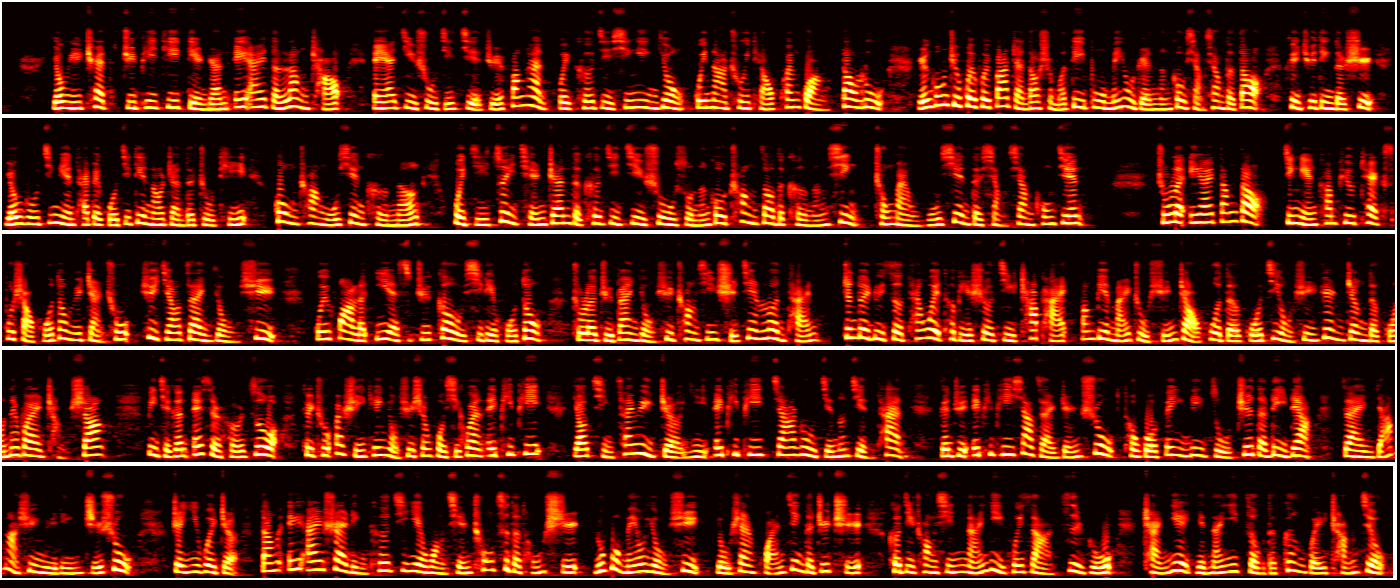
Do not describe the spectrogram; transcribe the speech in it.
由于 ChatGPT 点燃 AI 的浪潮，AI 技术及解决方案为科技新应用归纳出一条宽广道路。人工智慧会发展到什么地步，没有人能够想象得到。可以确定的是，犹如今年台北国际电脑展的主题“共创无限可能”，汇集最前瞻的科技技术所能够创造的可能性，充满无限的想象空间。除了 AI 当道。今年 Computex 不少活动与展出聚焦在永续，规划了 ESG Go 系列活动。除了举办永续创新实践论坛，针对绿色摊位特别设计插牌，方便买主寻找获得国际永续认证的国内外厂商。并且跟 Acer 合作推出二十一天永续生活习惯 APP，邀请参与者以 APP 加入节能减碳。根据 APP 下载人数，透过非营利组织的力量，在亚马逊雨林植树。这意味着，当 AI 率领科技业往前冲刺的同时，如果没有永续友善环境的支持，科技创新难以挥洒自如，产业也难以走得更为长久。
